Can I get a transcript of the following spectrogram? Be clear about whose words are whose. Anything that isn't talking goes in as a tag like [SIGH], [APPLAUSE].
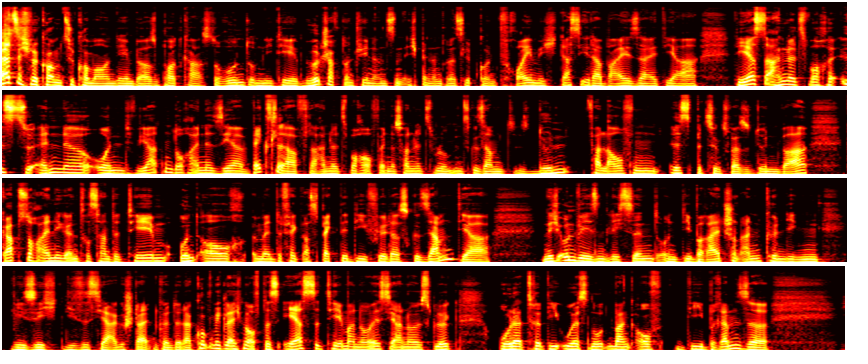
Speaker 1: Herzlich willkommen zu Come On, dem Börsenpodcast rund um die Themen Wirtschaft und Finanzen. Ich bin Andreas Lipko und freue mich, dass ihr dabei seid. Ja, die erste Handelswoche ist zu Ende und wir hatten doch eine sehr wechselhafte Handelswoche, auch wenn das Handelsvolumen insgesamt dünn verlaufen ist, beziehungsweise dünn war. Gab es doch einige interessante Themen und auch im Endeffekt Aspekte, die für das Gesamtjahr nicht unwesentlich sind und die bereits schon ankündigen, wie sich dieses Jahr gestalten könnte. Da gucken wir gleich mal auf das erste Thema, neues Jahr, neues Glück. Oder tritt die US-Notenbank auf die Bremse?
